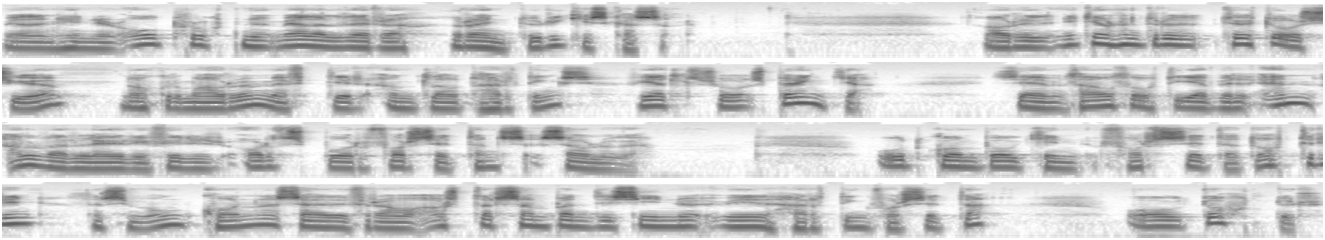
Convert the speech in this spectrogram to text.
meðan hinn er óprúktnu meðal þeirra rændur í kískassan. Árið 1927, nokkrum árum eftir andlát Hardings, fjall svo sprengja sem þá þótti ég vel enn alvarlegri fyrir orðspor forsettans sáluga. Útkom bókin Forsetta dótturinn þar sem ung kona sagði frá ástarsambandi sínu við Harding Forsetta og dóttur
